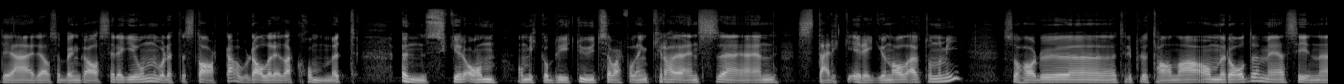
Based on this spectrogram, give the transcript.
Det er altså Benghazi-regionen hvor dette starta, hvor det allerede har kommet ønsker om, om ikke å bryte ut, så i hvert fall en, en, en sterk regional autonomi. Så har du eh, Triplutana-området med sine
